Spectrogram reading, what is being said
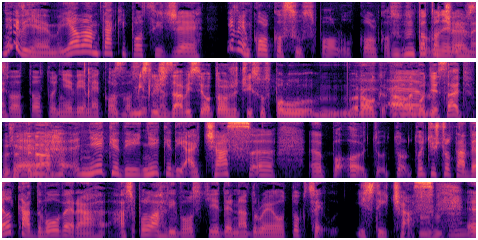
Neviem, ja mám taký pocit, že Neviem, koľko sú spolu. Koľko sú mm, spolu toto nevieme. Čerstvo, toto nevieme, koľko Myslíš, sú spolu. závisí od toho, že či sú spolu rok alebo 10? Že teda... niekedy, niekedy aj čas, totiž to tá veľká dôvera a spolahlivosť jeden na druhého, to chce istý čas. Mm-hmm. E,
